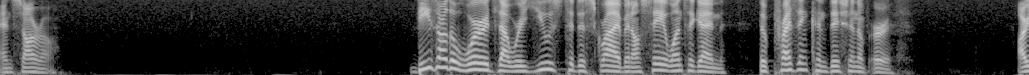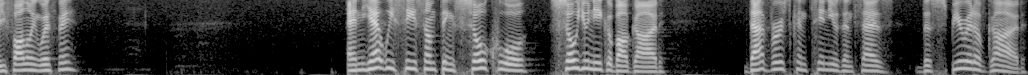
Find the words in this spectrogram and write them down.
and sorrow. These are the words that were used to describe, and I'll say it once again, the present condition of earth. Are you following with me? And yet we see something so cool, so unique about God. That verse continues and says, The Spirit of God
